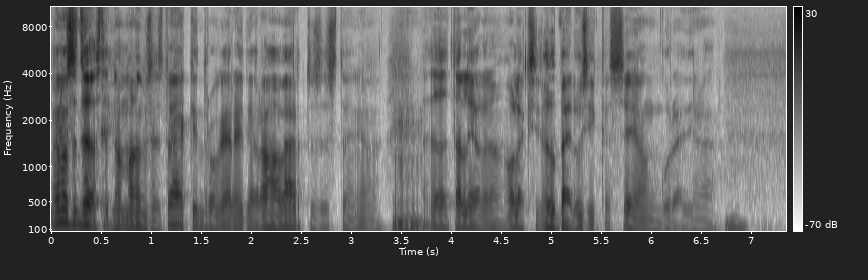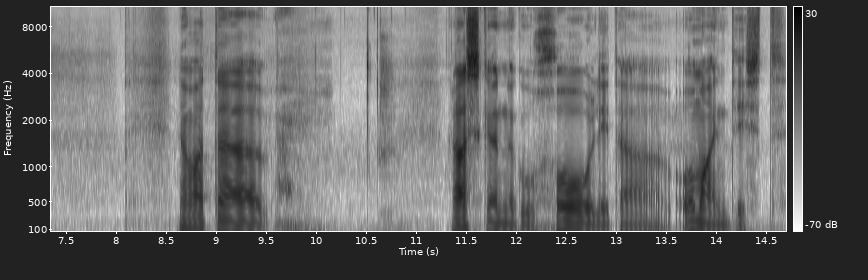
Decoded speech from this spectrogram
no no see on sellest, et noh, me oleme sellest rääkinud, Rogereid ja raha väärtusest onju Mhm. tal ei ole noh, oleksid hõbelusikas, see on kuradi noh. no vaata, raske on nagu hoolida omandist,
